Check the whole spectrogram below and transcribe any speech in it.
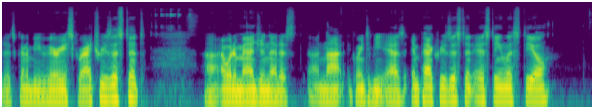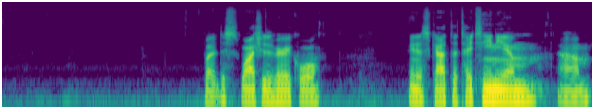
is going to be very scratch resistant. Uh, I would imagine that it's uh, not going to be as impact resistant as stainless steel. But this watch is very cool. And it's got the titanium, um,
